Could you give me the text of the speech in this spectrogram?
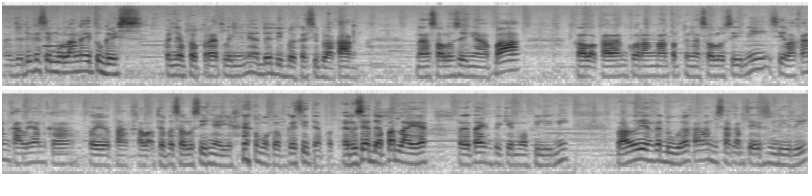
Nah jadi kesimpulannya itu guys. Penyebab rattling ini ada di bagasi belakang. Nah solusinya apa? Kalau kalian kurang mantap dengan solusi ini silahkan kalian ke Toyota. Kalau dapat solusinya ya moga-moga sih dapat. Harusnya dapat lah ya. Toyota yang bikin mobil ini lalu yang kedua kalian bisa kerjain sendiri.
